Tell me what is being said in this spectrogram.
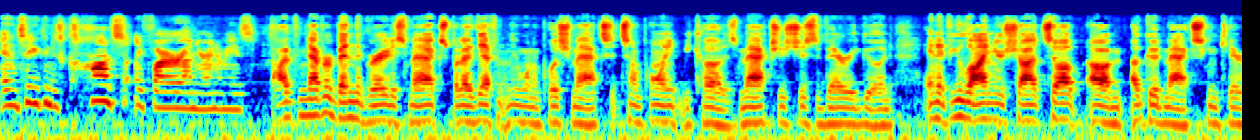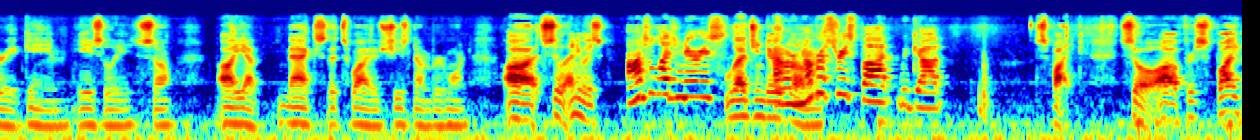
and so you can just constantly fire on your enemies. I've never been the greatest Max, but I definitely want to push Max at some point because Max is just very good. And if you line your shots up, um, a good Max can carry a game easily. So, uh, yeah, Max. That's why she's number one. Uh, so anyways, On to legendaries. legendary At our number three spot, we got Spike. So uh, for Spike,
